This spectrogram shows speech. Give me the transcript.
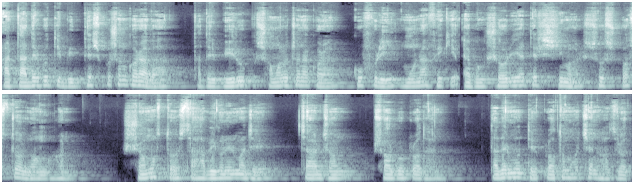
আর তাদের প্রতি বিদ্বেষ পোষণ করা বা তাদের বিরূপ সমালোচনা করা কুফরি, মুনাফিকি এবং শরিয়াতের সীমার সুস্পষ্ট লঙ্ঘন। সমস্ত সাহাবিগণের মাঝে চারজন সর্বপ্রধান। তাদের মধ্যে প্রথম হচ্ছেন হজরত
